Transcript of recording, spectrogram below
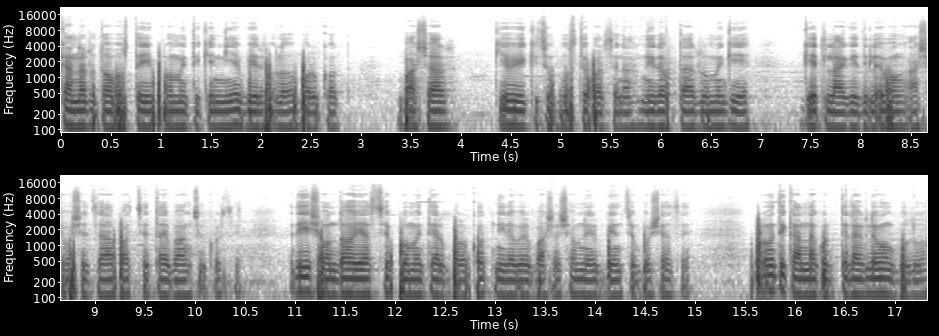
কান্নারত অবস্থায় এই প্রমিতিকে নিয়ে বের হলো বরকত। বাসার কেউই কিছু বুঝতে পারছে না। নীরব তার রুমে গিয়ে গেট লাগিয়ে দিল এবং আশেপাশে যা পাচ্ছে তাই ভাঙচুর করছে। এদিকে সন্ধ্যা হয়ে আসছে, প্রমিতি আর বরকত নীরবের বাসার সামনের বেঞ্চে বসে আছে। প্রমিতি কান্না করতে লাগল এবং বলল,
